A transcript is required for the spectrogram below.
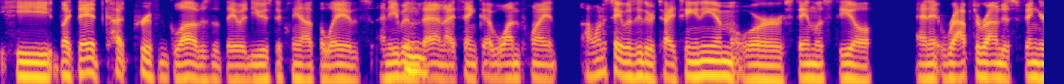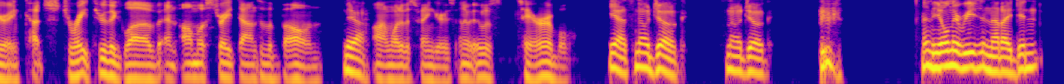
he like they had cut proof gloves that they would use to clean out the lathes and even mm. then I think at one point I want to say it was either titanium or stainless steel and it wrapped around his finger and cut straight through the glove and almost straight down to the bone. Yeah. On one of his fingers and it, it was terrible. Yeah, it's no joke. It's no joke. And the only reason that I didn't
